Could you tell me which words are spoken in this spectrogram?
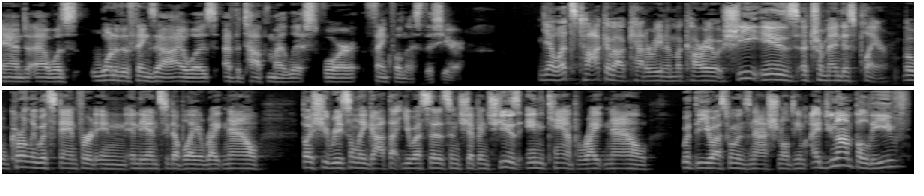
and uh, was one of the things that I was at the top of my list for thankfulness this year. Yeah, let's talk about Catarina Macario. She is a tremendous player. Well, currently with Stanford in, in the NCAA right now, but she recently got that U.S. citizenship and she is in camp right now with the U.S. women's national team. I do not believe,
